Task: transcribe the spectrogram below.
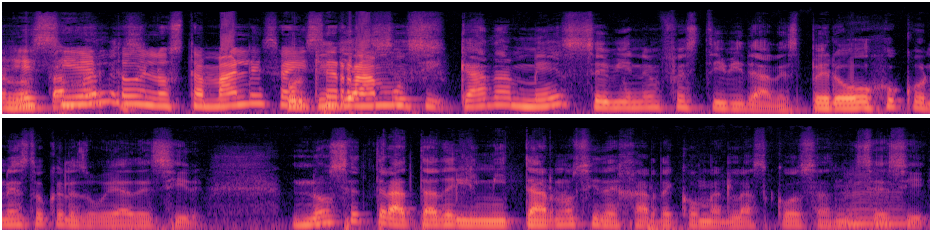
en los es cierto, en los tamales ahí Porque cerramos. si cada mes se vienen festividades, pero ojo con esto que les voy a decir. No se trata de limitarnos y dejar de comer las cosas, mi Mm. Ceci,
